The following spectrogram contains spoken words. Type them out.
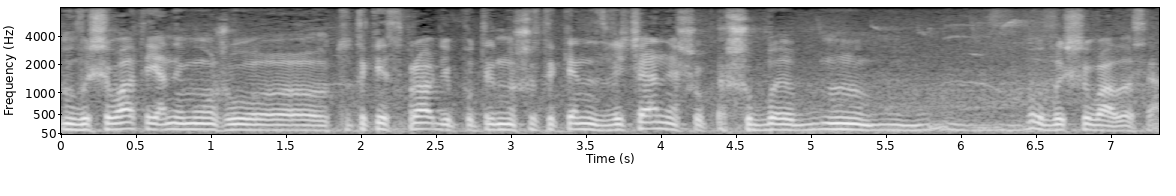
ну вишивати я не можу. е, То таке справді потрібно щось таке незвичайне, щоб, щоб е, ну, вишивалося.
